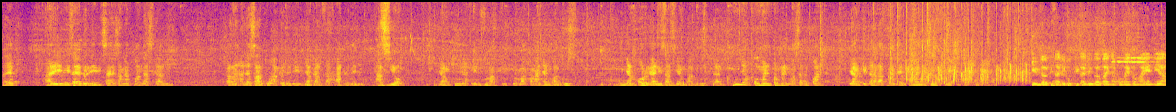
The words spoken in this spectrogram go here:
Saya hari ini saya berdiri, saya sangat bangga sekali karena ada satu akademi di Jakarta, Akademi Asio, yang punya infrastruktur lapangan yang bagus, punya organisasi yang bagus, dan punya pemain-pemain masa depan yang kita harapkan jadi pemain nasional. Ini sudah bisa dibuktikan juga banyak pemain-pemain yang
